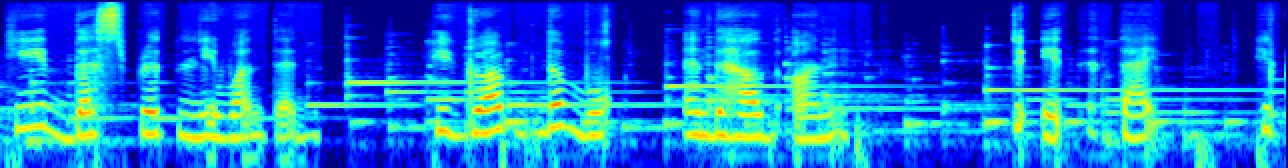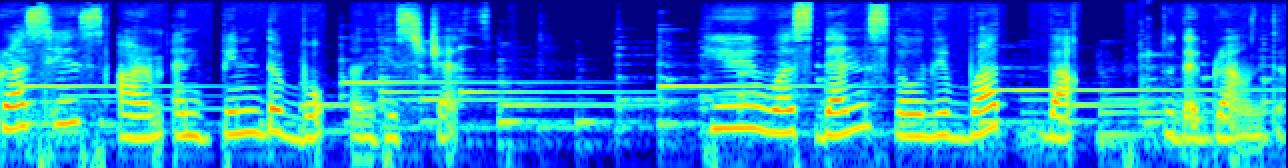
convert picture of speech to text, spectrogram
he desperately wanted. He grabbed the book and held on to it tight. He crossed his arm and pinned the book on his chest. He was then slowly brought back to the ground.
